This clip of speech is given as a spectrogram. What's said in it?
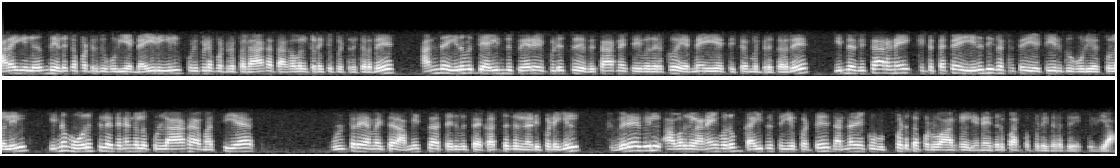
அறையிலிருந்து எடுக்கப்பட்டிருக்கக்கூடிய டைரியில் குறிப்பிடப்பட்டிருப்பதாக தகவல் கிடைக்கப்பட்டிருக்கிறது. அந்த இருபத்தி ஐந்து பேரை பிடித்து விசாரணை செய்வதற்கு என்ஐஏ திட்டமிட்டிருக்கிறது. இந்த விசாரணை கிட்டத்தட்ட இறுதி கட்டத்தை எட்டியிருக்கக்கூடிய சூழலில் இன்னும் ஒரு சில தினங்களுக்குள்ளாக மத்திய உள்துறை அமைச்சர் அமித்ஷா தெரிவித்த கருத்துக்களின் அடிப்படையில் விரைவில் அவர்கள் அனைவரும் கைது செய்யப்பட்டு தண்டனைக்கு உட்படுத்தப்படுவார்கள் என எதிர்பார்க்கப்படுகிறது. திவ்யா.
